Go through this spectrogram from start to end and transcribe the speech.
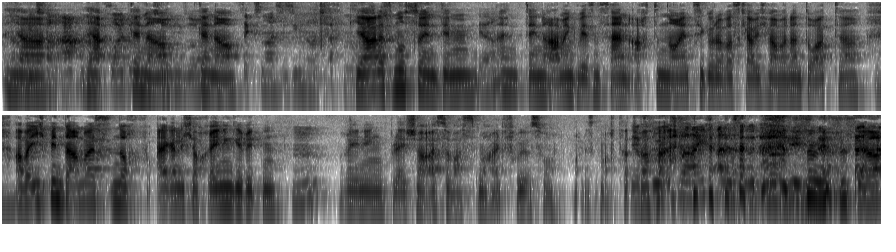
Ne? Ja, die ist von Aachen ja, nach Kreuz genau, umgezogen, so genau. 96, 97, 98. Ja, das muss so in dem, Ja. in den Rahmen gewesen sein. 98 oder was, glaube ich, waren wir dann dort. Ja. Aber ich bin damals noch eigentlich auch Reining geritten. Reining, Pleasure, also was man halt früher so alles gemacht hat. Ja, früher ist man eigentlich alles ging. So ist es, ja.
